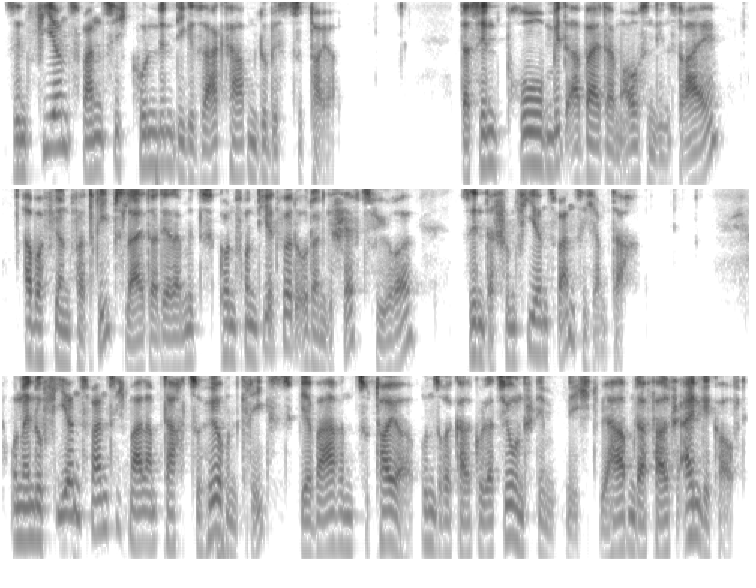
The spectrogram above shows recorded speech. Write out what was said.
sind 24 Kunden, die gesagt haben, du bist zu teuer. Das sind pro Mitarbeiter im Außendienst drei, aber für einen Vertriebsleiter, der damit konfrontiert wird, oder einen Geschäftsführer, sind das schon 24 am Tag. Und wenn du 24 Mal am Tag zu hören kriegst, wir waren zu teuer, unsere Kalkulation stimmt nicht, wir haben da falsch eingekauft,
